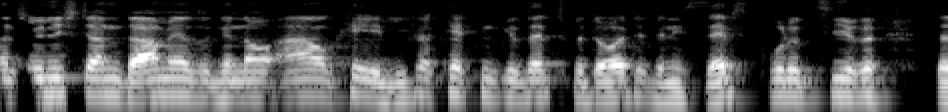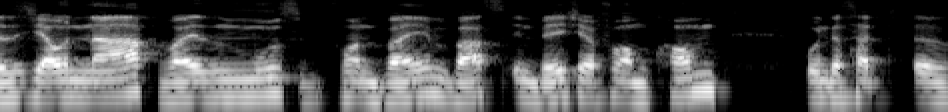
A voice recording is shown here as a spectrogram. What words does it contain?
natürlich dann da mehr so genau, ah, okay, Lieferkettengesetz bedeutet, wenn ich selbst produziere, dass ich ja auch nachweisen muss, von wem was in welcher Form kommt. Und das hat äh,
